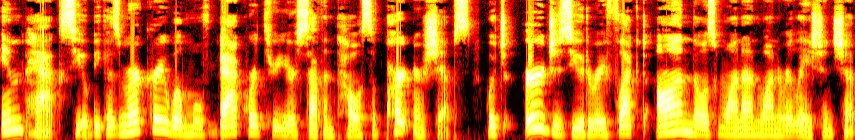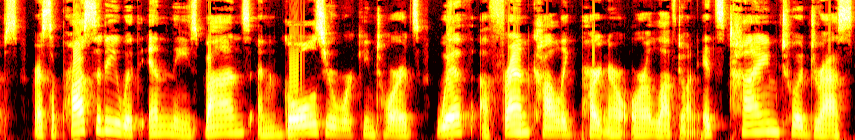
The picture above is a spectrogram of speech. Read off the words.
impacts you because Mercury will move backward through your seventh house of partnerships, which urges you to reflect on those one-on-one relationships, reciprocity within these bonds and goals you're working towards with a friend, colleague, partner, or a loved one. It's time to address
